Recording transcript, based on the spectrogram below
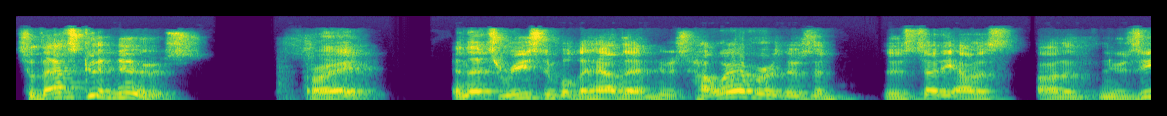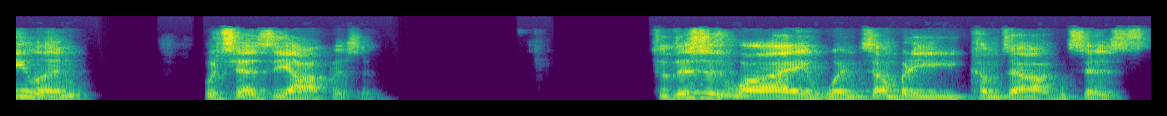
So that's good news. Right. And that's reasonable to have that news. However, there's a, there's a study out of, out of New Zealand which says the opposite. So this is why when somebody comes out and says,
